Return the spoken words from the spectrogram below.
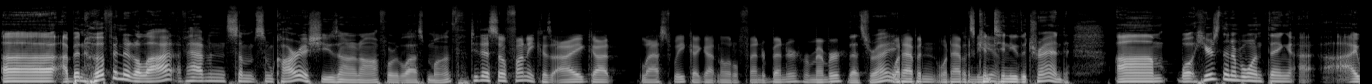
Uh, I've been hoofing it a lot. I've having some some car issues on and off over the last month. Dude, that's so funny because I got last week. I got in a little fender bender. Remember That's right. what happened? What happened Let's continue the trend. Um, well, here's the number one thing. I, I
